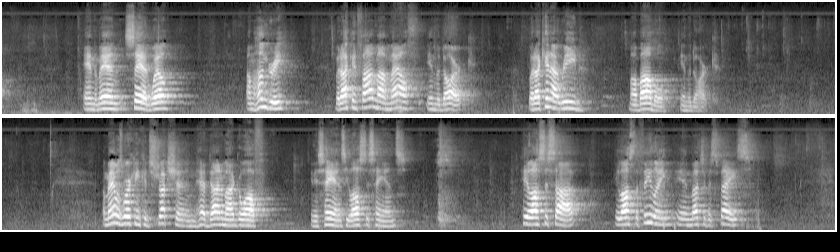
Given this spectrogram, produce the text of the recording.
And the man said, Well, I'm hungry, but I can find my mouth in the dark, but I cannot read my Bible in the dark. A man was working construction and had dynamite go off in his hands. He lost his hands. He lost his sight. He lost the feeling in much of his face.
